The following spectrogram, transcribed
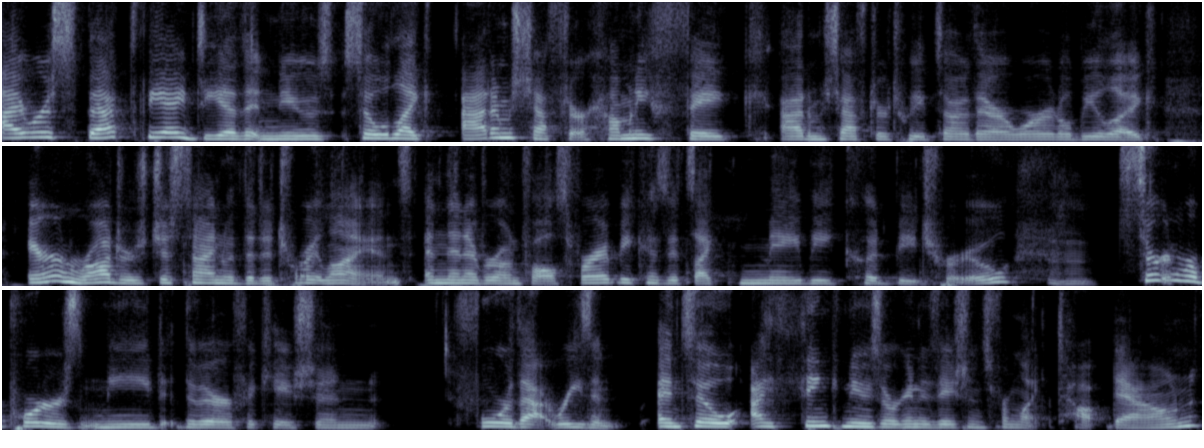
I respect the idea that news. So, like Adam Schefter, how many fake Adam Schefter tweets are there where it'll be like Aaron Rodgers just signed with the Detroit Lions, and then everyone falls for it because it's like maybe could be true. Mm-hmm. Certain reporters need the verification for that reason. And so, I think news organizations from like top down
